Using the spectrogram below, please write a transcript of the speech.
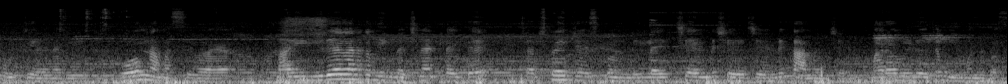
పూర్తి అయినది ఓం నమ శివాయ. నా ఈ వీడియో కనుక మీకు నచ్చినట్లయితే సబ్స్క్రైబ్ చేసుకోండి లైక్ చేయండి షేర్ చేయండి కామెంట్ చేయండి. మరో వీడియోతో మీ ముందుకు వస్తాను.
